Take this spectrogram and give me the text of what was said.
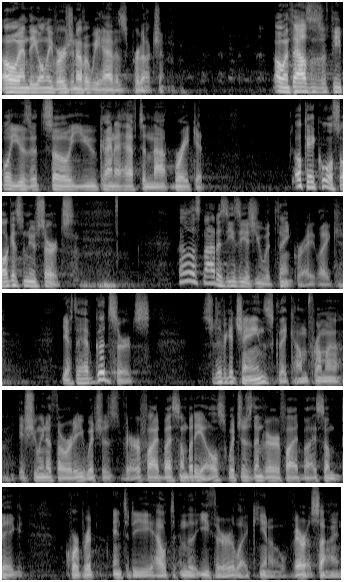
Oh, and the only version of it we have is production. Oh, and thousands of people use it, so you kind of have to not break it. Okay, cool, so I'll get some new certs. Well, it's not as easy as you would think, right? Like, you have to have good certs. Certificate chains, they come from a issuing authority, which is verified by somebody else, which is then verified by some big corporate entity out in the ether, like, you know, VeriSign.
